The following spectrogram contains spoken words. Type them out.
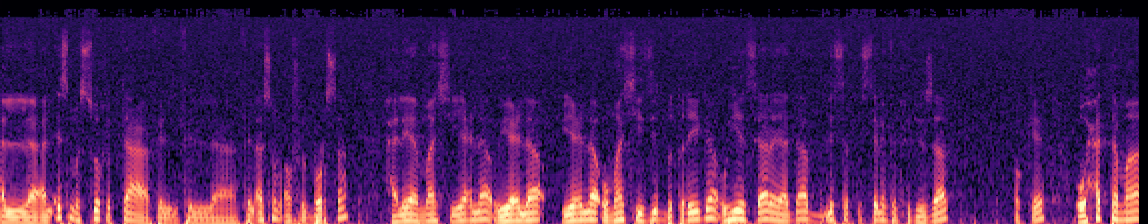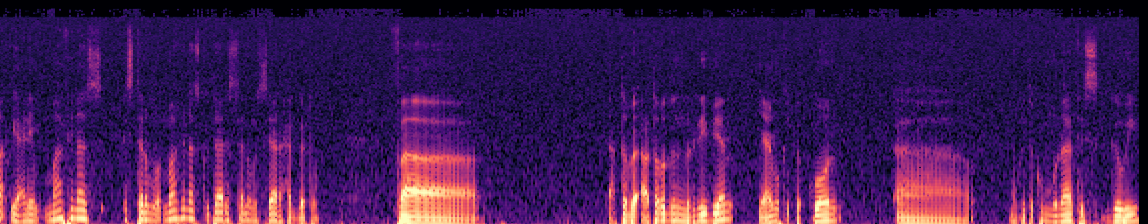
الاسم السوقي بتاعها في ال في ال في الأسهم أو في البورصة حاليا ماشي يعلى ويعلى ويعلى وماشي يزيد بطريقة وهي السيارة يا داب لسه بتستلم في الحجوزات أوكي؟ وحتى ما يعني ما في ناس استلموا ما في ناس كتار استلموا السيارة حقتهم. ف أعتقد انه ال Rivian يعني ممكن تكون آه ممكن تكون منافس قوي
